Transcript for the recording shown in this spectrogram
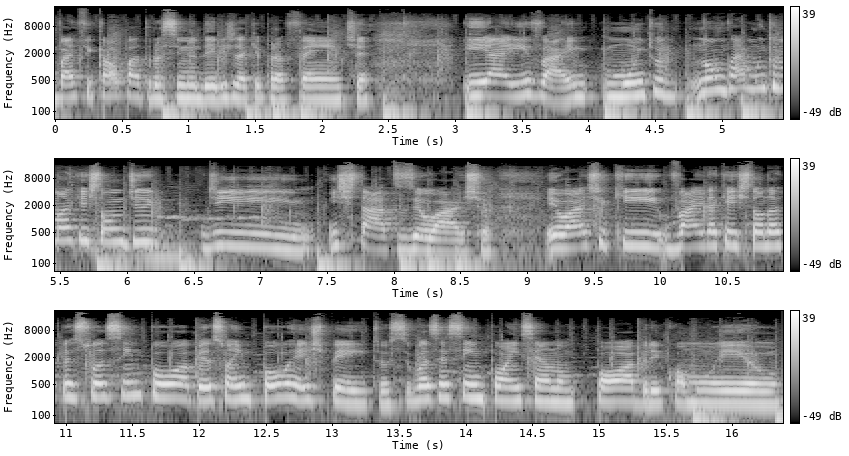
vai ficar o patrocínio deles daqui para frente. E aí vai muito. Não vai muito uma questão de, de status, eu acho. Eu acho que vai da questão da pessoa se impor, a pessoa impor o respeito. Se você se impõe sendo pobre como eu,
